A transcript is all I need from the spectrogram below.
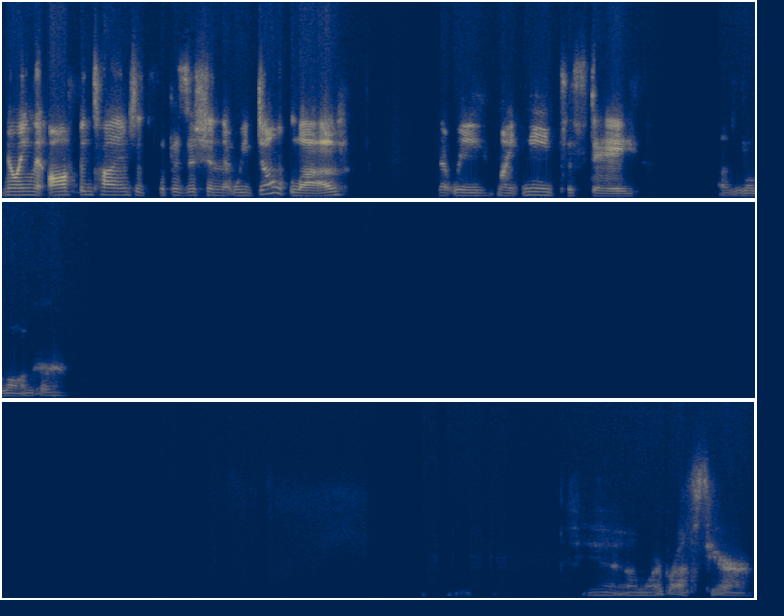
Knowing that oftentimes it's the position that we don't love that we might need to stay a little longer. Yeah, more breaths here.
